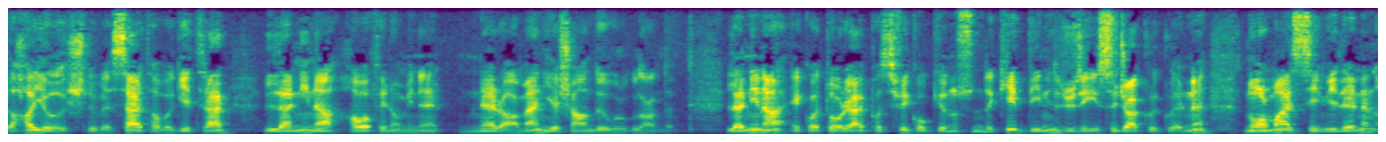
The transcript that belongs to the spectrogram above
daha yağışlı ve sert hava getiren La Nina hava fenomenine rağmen yaşandığı vurgulandı. La Nina, Ekvatoryal Pasifik Okyanusu'ndaki deniz yüzeyi sıcaklıklarını normal seviyelerinin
